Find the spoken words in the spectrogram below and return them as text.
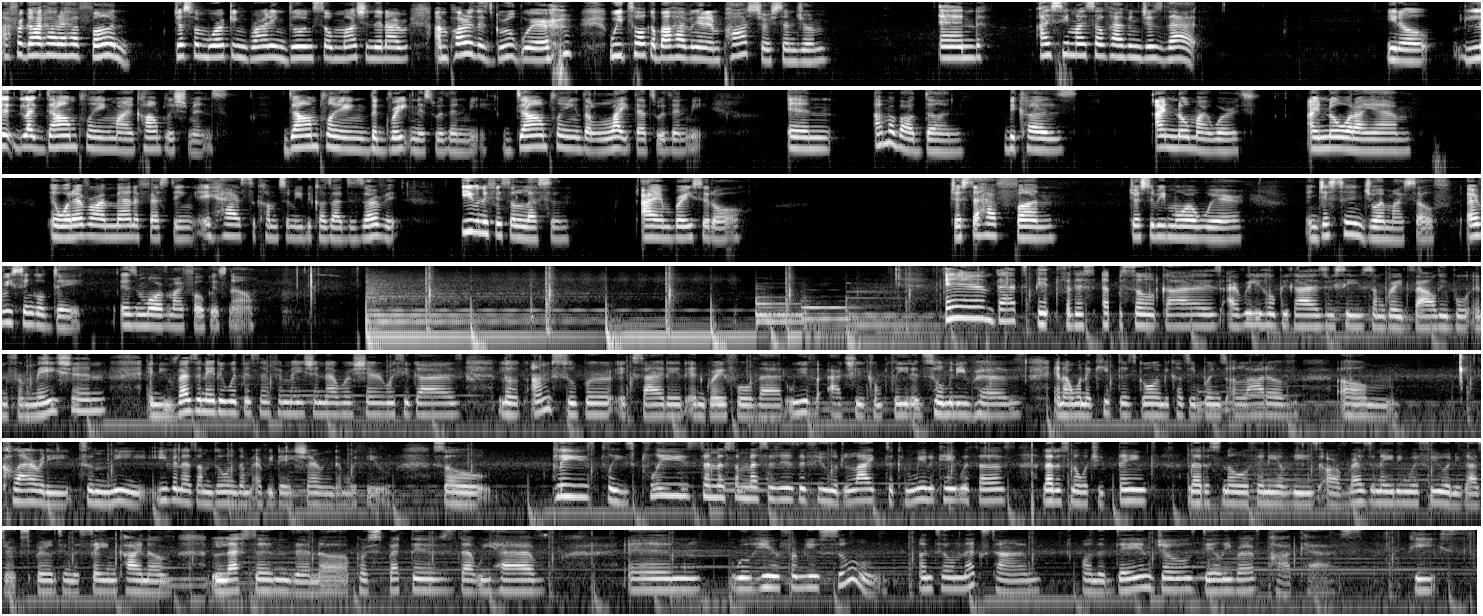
I forgot how to have fun just from working, grinding, doing so much. And then I, I'm part of this group where we talk about having an imposter syndrome. And I see myself having just that. You know, li- like downplaying my accomplishments, downplaying the greatness within me, downplaying the light that's within me. And I'm about done because I know my worth. I know what I am. And whatever I'm manifesting, it has to come to me because I deserve it. Even if it's a lesson, I embrace it all. Just to have fun, just to be more aware, and just to enjoy myself every single day is more of my focus now. That's it for this episode, guys. I really hope you guys received some great, valuable information and you resonated with this information that we're sharing with you guys. Look, I'm super excited and grateful that we've actually completed so many revs, and I want to keep this going because it brings a lot of um, clarity to me, even as I'm doing them every day, sharing them with you. So, Please, please, please send us some messages if you would like to communicate with us. Let us know what you think. Let us know if any of these are resonating with you and you guys are experiencing the same kind of lessons and uh, perspectives that we have. And we'll hear from you soon. Until next time on the Day and Joe's Daily Rev podcast. Peace.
